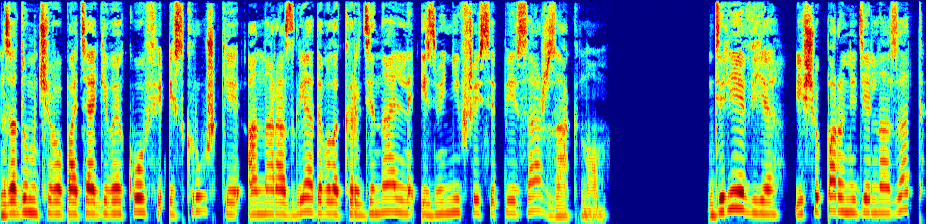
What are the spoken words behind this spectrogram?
Задумчиво потягивая кофе из кружки, она разглядывала кардинально изменившийся пейзаж за окном. Деревья еще пару недель назад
